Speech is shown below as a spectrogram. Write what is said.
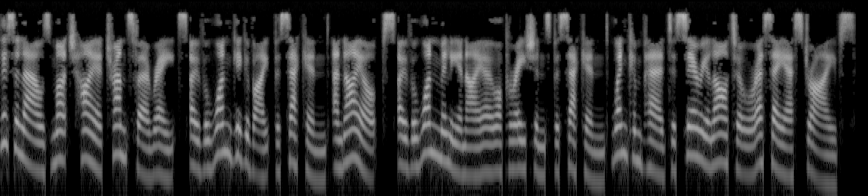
This allows much higher transfer rates over 1 GB per second and IOPS over 1 million I.O. operations per second when compared to serial ATA or SAS drives.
